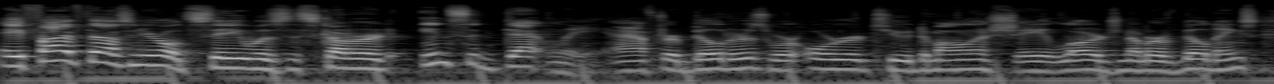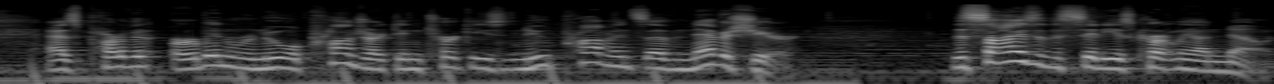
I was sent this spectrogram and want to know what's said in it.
A 5,000 year old city was discovered incidentally after builders were ordered to demolish a large number of buildings as part of an urban renewal project in Turkey's new province of Nevşehir. The size of the city is currently unknown,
